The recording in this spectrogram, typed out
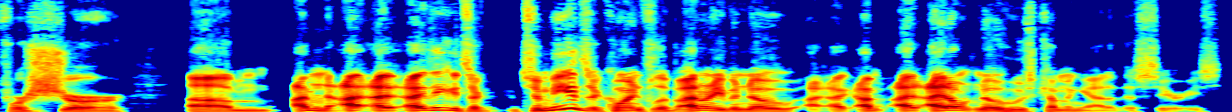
for sure. Um, I'm I, I think it's a to me it's a coin flip. I don't even know I I, I don't know who's coming out of this series.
